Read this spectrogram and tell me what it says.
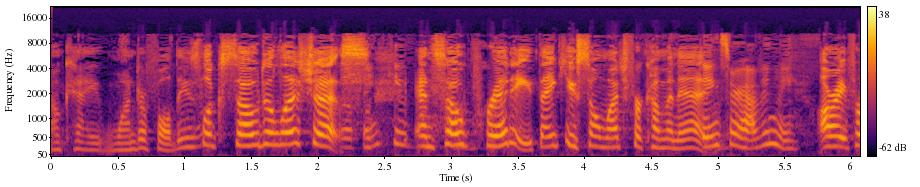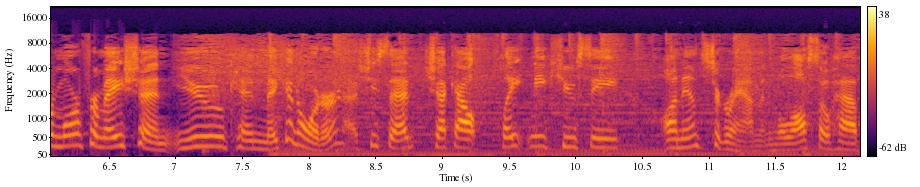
Okay, wonderful. These look so delicious. thank you. And so pretty. Thank you so much for coming in. Thanks for having me. All right, for more information, you can make an order. As she said, check out Plate Me QC on Instagram, and we'll also have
